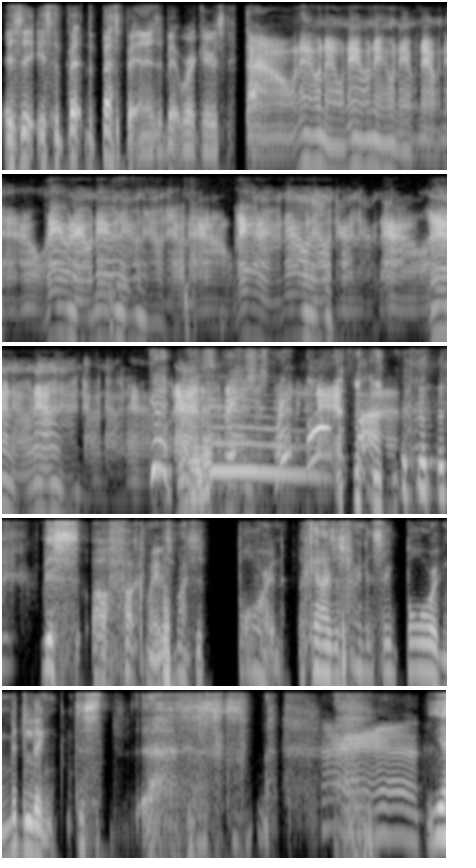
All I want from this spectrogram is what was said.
Is it? Is the bit the best bit in it is a bit where it goes down now now now now now now now now now now now now now now now now Goodness gracious, great balls of fire. This oh fuck me, this match is boring. Again, I just find it so boring, middling. Just, uh, just yeah,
